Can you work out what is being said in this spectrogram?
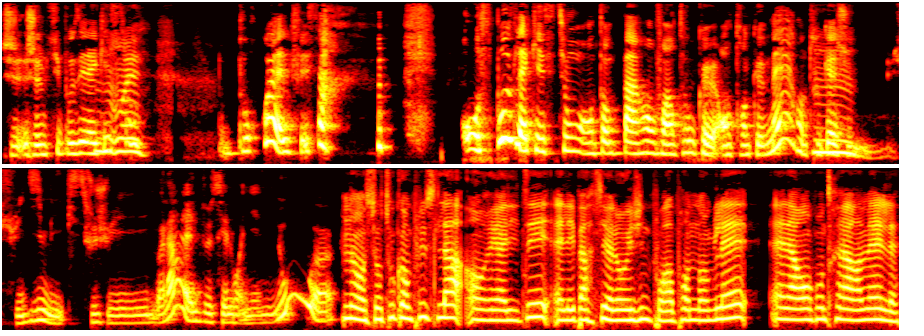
Je, me suis posé la mmh, question pourquoi elle fait ça? On se pose la question en tant que parent, enfin en tant que, en tant que mère, en tout cas, je mmh. me suis dit, mais qu'est-ce que je vais. Voilà, elle veut s'éloigner de nous. Euh. Non, surtout qu'en plus, là, en réalité, elle est partie à l'origine pour apprendre l'anglais. Elle a rencontré Armel,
